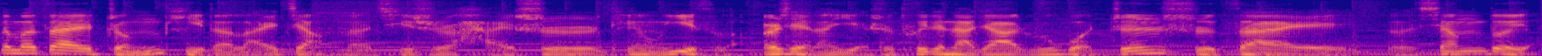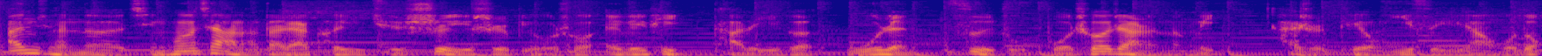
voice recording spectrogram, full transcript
那么在整体的来讲呢，其实还是挺有意思的，而且呢，也是推荐大家，如果真是在呃相对安全的情况下呢，大家可以去试一试，比如说 AVP 它的一个无人自主泊车这样的能力，还是挺有意思一项活动。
